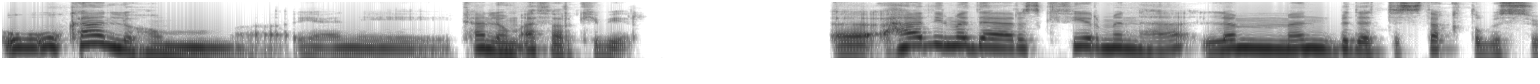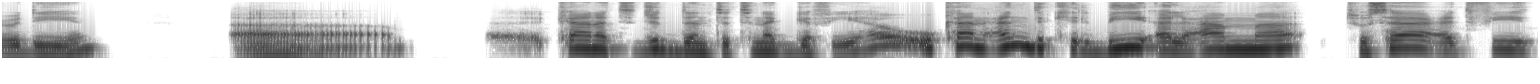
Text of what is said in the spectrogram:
وكان لهم يعني كان لهم أثر كبير. هذه المدارس كثير منها لما بدأت تستقطب السعوديين كانت جدا تتنقى فيها وكان عندك البيئة العامة تساعد في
